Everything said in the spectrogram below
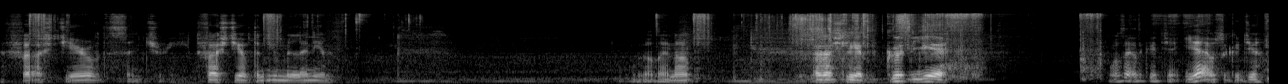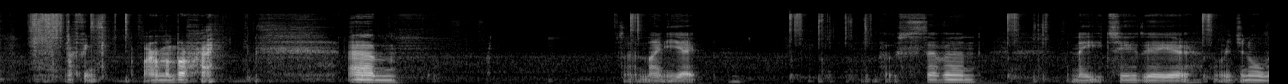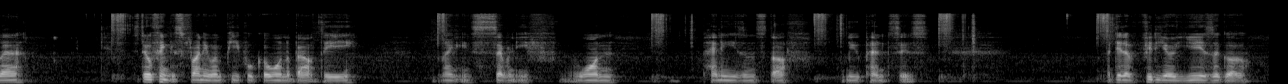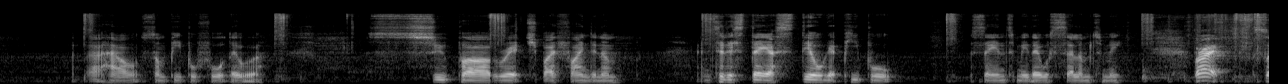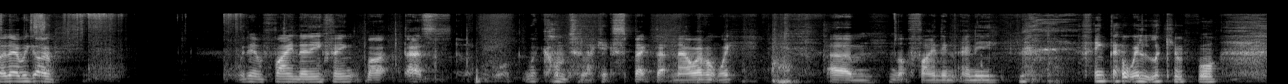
The first year of the century. First year of the new millennium. We got there now. That was actually a good year was it a good year? Yeah, it was a good year. I think, if I remember right. Um, so 98, 07, and 82, the original there. Still think it's funny when people go on about the 1971 pennies and stuff, new pences. I did a video years ago about how some people thought they were super rich by finding them. And to this day, I still get people saying to me they will sell them to me. Right, so there we go. We didn't find anything, but that's we come to like expect that now, haven't we? Um, not finding anything that we're looking for.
